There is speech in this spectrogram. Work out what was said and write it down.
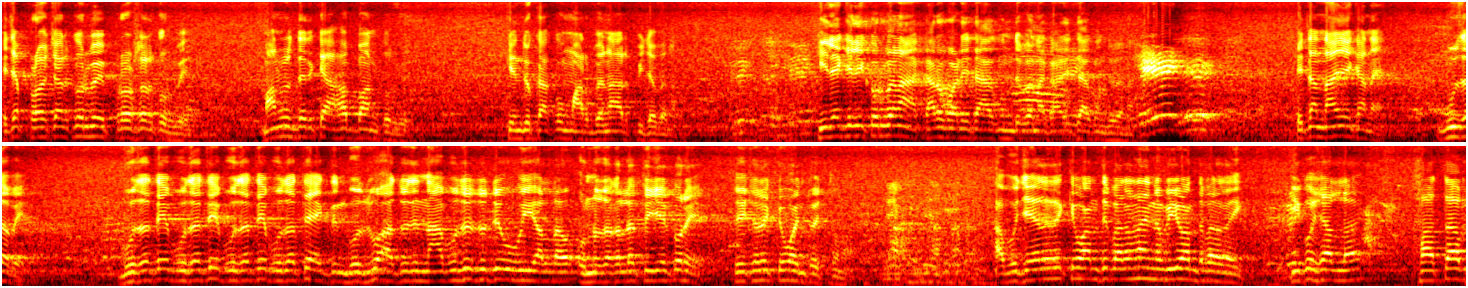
এটা প্রচার করবে, প্রসার করবে, মানুষদেরকে আহ্বান করবে। কিন্তু কাকু মারবে না আর পিটাবে না। কিলাকিলি করবে না, কারও বাড়িতে আগুন দেবে না, গাড়িতে আগুন দেবে না। এটা নাই এখানে, বুঝাবে। বুঝাতে বুঝাতে বুঝাতে বুঝাতে একদিন বুঝব, আর যদি না বুঝে যদি ওই আল্লাহ অন্য জায়গায় তুই ইয়ে করে, তো এটারে কেউ আনতে পারতো না। আবু জেহেলের কেউ আনতে পারে নাই, নবীও আনতে পারে নাই। কি কইছে আল্লাহ? খাতাম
